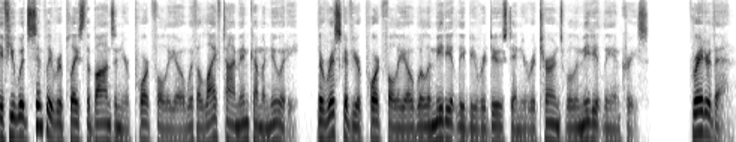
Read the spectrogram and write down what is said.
If you would simply replace the bonds in your portfolio with a lifetime income annuity, the risk of your portfolio will immediately be reduced and your returns will immediately increase. Greater than.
